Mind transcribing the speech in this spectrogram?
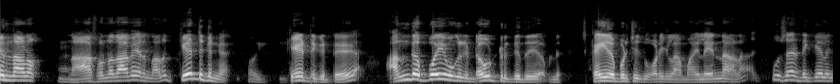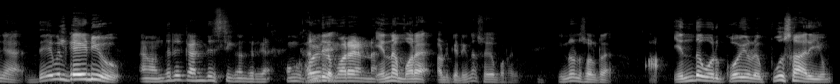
இருந்தாலும். நான் சொன்னதாவே இருந்தாலும் கேட்டுக்குங்க. கேட்டுக்கிட்டு அங்க போய் உங்களுக்கு டவுட் இருக்குது அப்படின்னு கையில பிடிச்சி உடைக்கலாமா இல்லை என்னன்னா பூசாரிட்ட கேளுங்க. தே வில் கைட் யூ நான் வந்துட்டு கண் திருஷ்டிக்கு வந்திருக்கேன். உங்க கோயில முறை என்ன? என்ன முறை அப்படின்னு கேட்டிங்கன்னா செய்ய போகிறாங்க இன்னொன்று சொல்கிறேன் எந்த ஒரு கோயிலோட பூசாரியும்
